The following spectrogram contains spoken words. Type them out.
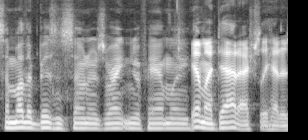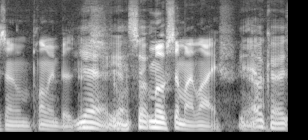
some other business owners right in your family. Yeah, my dad actually had his own plumbing business. Yeah, yeah, so- most of my life. Yeah. Okay.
